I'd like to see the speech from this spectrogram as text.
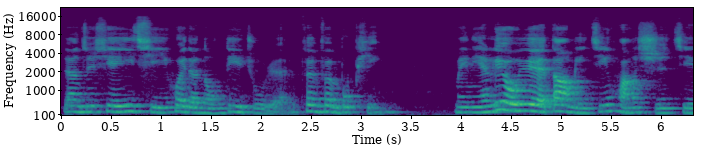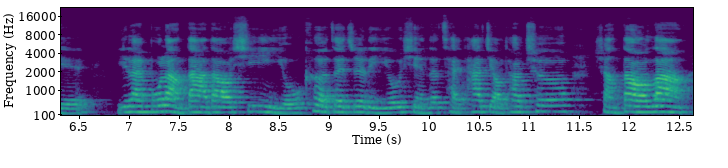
让这些一期一会的农地主人愤愤不平。每年六月稻米金黄时节，宜兰博朗大道吸引游客在这里悠闲的踩踏脚踏车、赏稻浪，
